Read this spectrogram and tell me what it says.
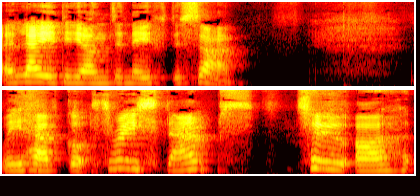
a lady underneath the sun. We have got three stamps. Two are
